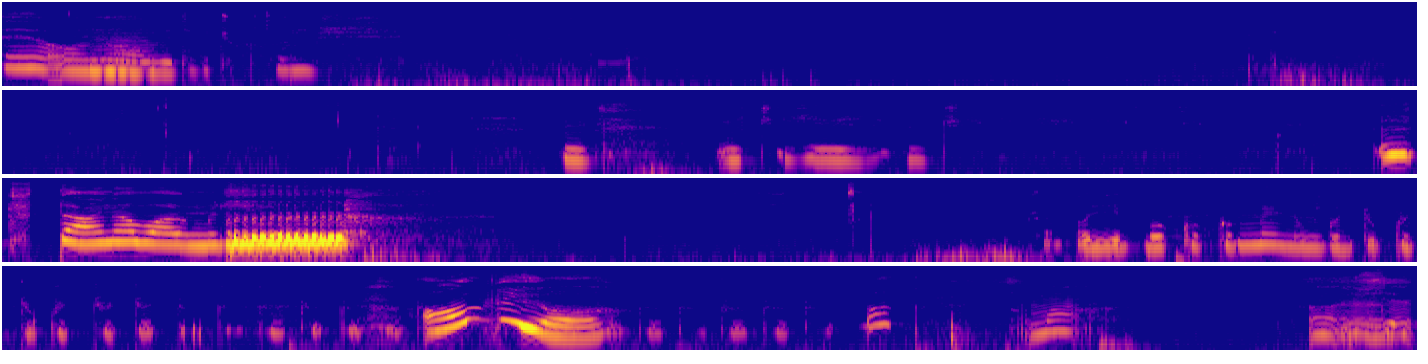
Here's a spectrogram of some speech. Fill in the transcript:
hey, oh no. Ha, evet evet çok güzelmiş. Üç, üç, iki, bir, üç. Üç tane varmış. Sabali boku kumelun kutu kutu kutu kutu kutu kutu kutu. Al diyor. Bak. Ama Aa, Ee,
